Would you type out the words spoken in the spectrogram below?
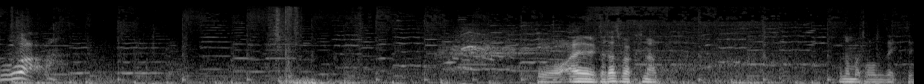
Uah. Boah, Alter, das war knapp. Und nochmal 1060.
